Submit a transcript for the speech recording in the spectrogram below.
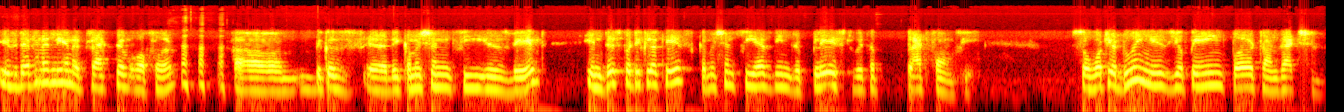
it's definitely an attractive offer um, because uh, the commission fee is waived. In this particular case, commission fee has been replaced with a platform fee. So what you're doing is you're paying per transaction.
